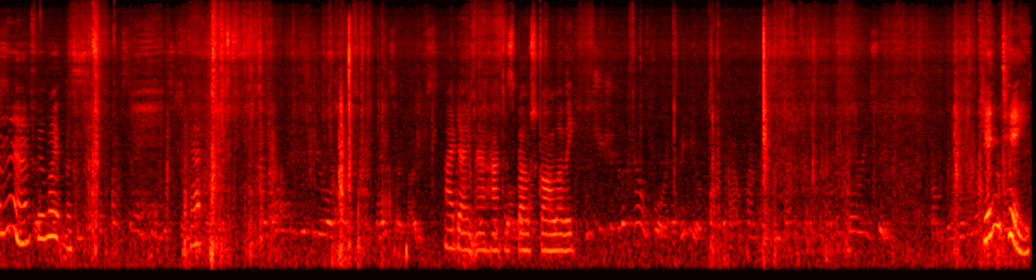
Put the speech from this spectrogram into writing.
Oh, yeah, I like this. sketch. I don't know how to spell Skarloey. Ginty.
